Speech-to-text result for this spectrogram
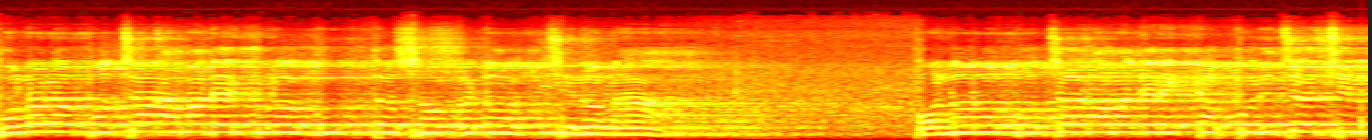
পনেরো বছর আমাদের কোনো গুপ্ত সংগঠন ছিল না। পনেরো বছর আমাদের একটা পরিচয় ছিল।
